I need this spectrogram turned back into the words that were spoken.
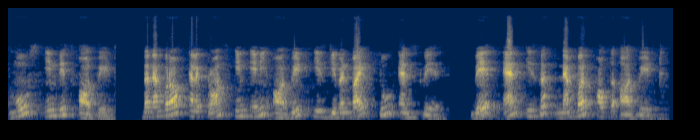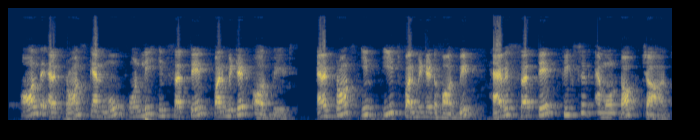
moves in this orbit. The number of electrons in any orbit is given by 2n square, where n is the number of the orbit. All the electrons can move only in certain permitted orbits. Electrons in each permitted orbit have a certain fixed amount of charge.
